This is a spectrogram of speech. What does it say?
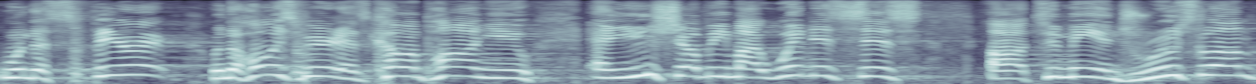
when the Spirit, when the Holy Spirit has come upon you, and you shall be my witnesses uh, to me in Jerusalem,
